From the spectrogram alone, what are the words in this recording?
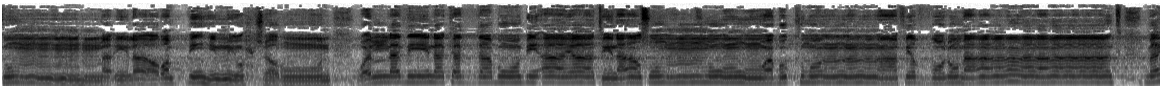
ثم إلى ربهم يحشرون. والذين كذبوا بآياتنا صم وبكم في الظلمات من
